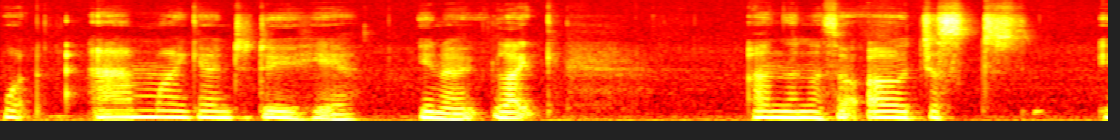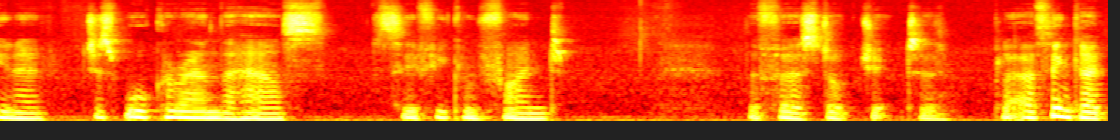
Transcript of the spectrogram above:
what am I going to do here? You know, like, and then I thought, oh, just you know, just walk around the house, see if you can find the first object to play. I think I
